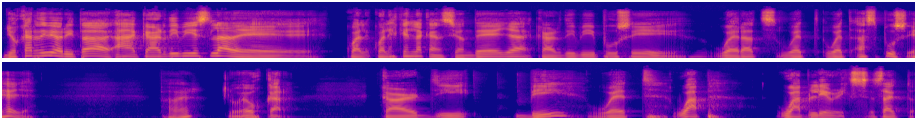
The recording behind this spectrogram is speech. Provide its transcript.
yo Cardi B ahorita... Ah, Cardi B es la de... ¿Cuál, ¿Cuál, es que es la canción de ella? Cardi B Pussy, Wet wet, wet as Pussy, es ella. A ver, lo voy a buscar. Cardi B, Wet, WAP. WAP lyrics, exacto.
